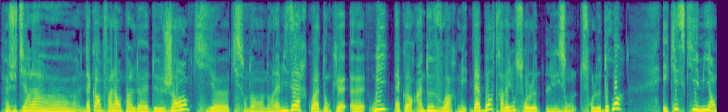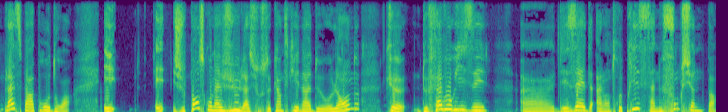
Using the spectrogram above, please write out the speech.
Enfin, je veux dire là, euh, d'accord. Enfin là, on parle de, gens qui sont dans, la misère, quoi. Donc oui, d'accord, un devoir. Mais d'abord, travaillons sur le, sur le droit. Et qu'est-ce qui est mis en place par rapport au droit? Et et je pense qu'on a vu là sur ce quinquennat de Hollande que de favoriser des aides à l'entreprise, ça ne fonctionne pas.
